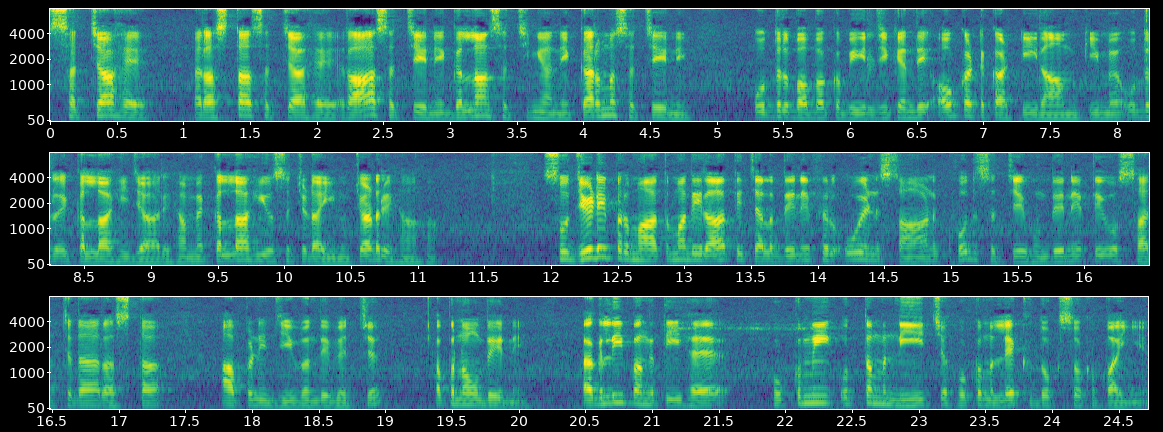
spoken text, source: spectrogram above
ਸੱਚਾ ਹੈ, ਰਸਤਾ ਸੱਚਾ ਹੈ, ਰਾਹ ਸੱਚੇ ਨੇ, ਗੱਲਾਂ ਸੱਚੀਆਂ ਨੇ, ਕਰਮ ਸੱਚੇ ਨੇ। ਉਧਰ ਬਾਬਾ ਕਬੀਰ ਜੀ ਕਹਿੰਦੇ ਔਕਟ ਘਾਟੀ RAM ਕੀ, ਮੈਂ ਉਧਰ ਇਕੱਲਾ ਹੀ ਜਾ ਰਿਹਾ, ਮੈਂ ਇਕੱਲਾ ਹੀ ਉਸ ਚੜ੍ਹਾਈ ਨੂੰ ਚੜ੍ਹ ਰਿਹਾ ਹਾਂ। ਸੋ ਜਿਹੜੇ ਪ੍ਰਮਾਤਮਾ ਦੇ ਰਾਹ ਤੇ ਚੱਲਦੇ ਨੇ, ਫਿਰ ਉਹ ਇਨਸਾਨ ਖੁਦ ਸੱਚੇ ਹੁੰਦੇ ਨੇ ਤੇ ਉਹ ਸੱਚ ਦਾ ਰਸਤਾ ਆਪਣੇ ਜੀਵਨ ਦੇ ਵਿੱਚ ਅਪਣਾਉਂਦੇ ਨੇ। ਅਗਲੀ ਪੰਕਤੀ ਹੈ, ਹੁਕਮੀ ਉਤਮ ਨੀਚ, ਹੁਕਮ ਲਿਖ ਦੁਖ ਸੁਖ ਪਾਈਏ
